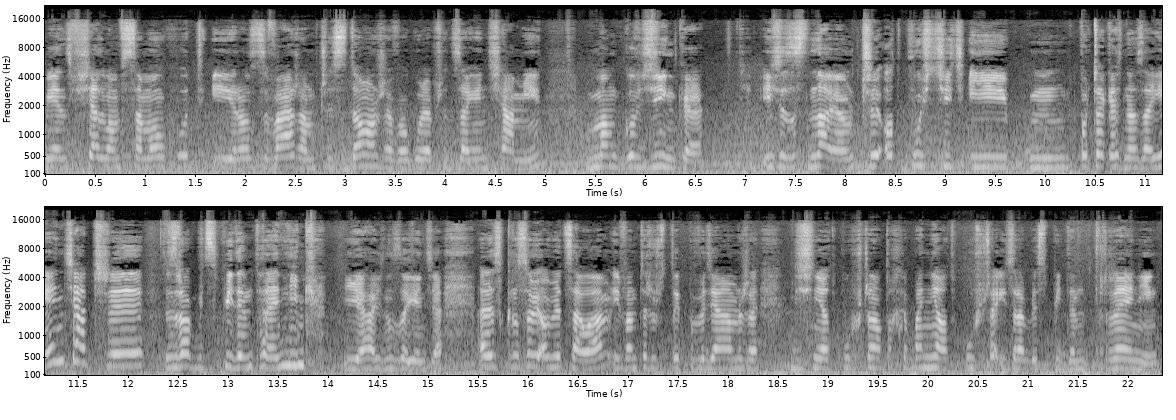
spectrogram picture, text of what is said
Więc wsiadłam w samochód i rozważam, czy zdążę w ogóle przed zajęciami. Mam godzinkę i się zastanawiam, czy odpuścić i mm, poczekać na zajęcia, czy zrobić speedem trening i jechać na zajęcia. Ale skoro sobie obiecałam i Wam też już tutaj powiedziałam, że dziś nie odpuszczę, no to chyba nie odpuszczę i zrobię speedem trening.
